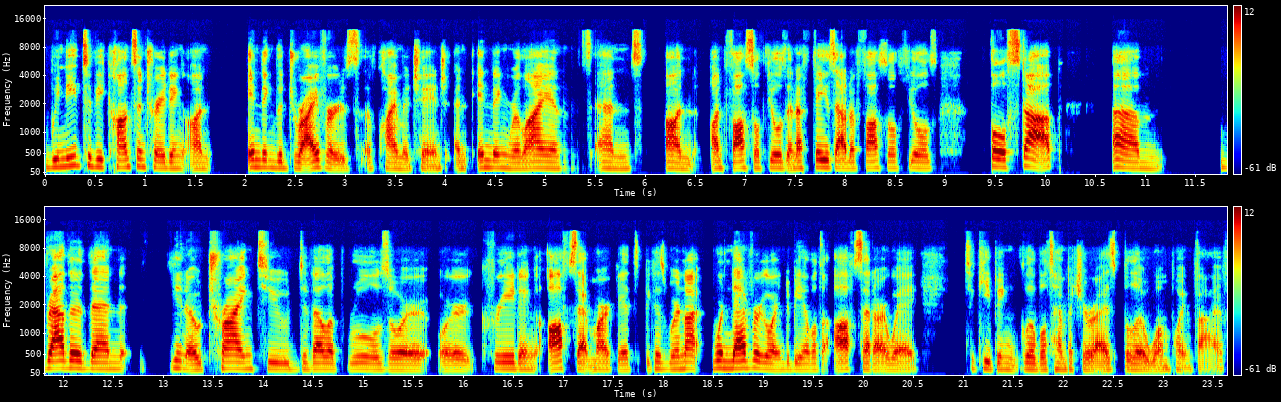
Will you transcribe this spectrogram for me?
we need to be concentrating on ending the drivers of climate change and ending reliance and on on fossil fuels and a phase out of fossil fuels full stop um, rather than you know trying to develop rules or or creating offset markets because we're not we're never going to be able to offset our way to keeping global temperature rise below 1.5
